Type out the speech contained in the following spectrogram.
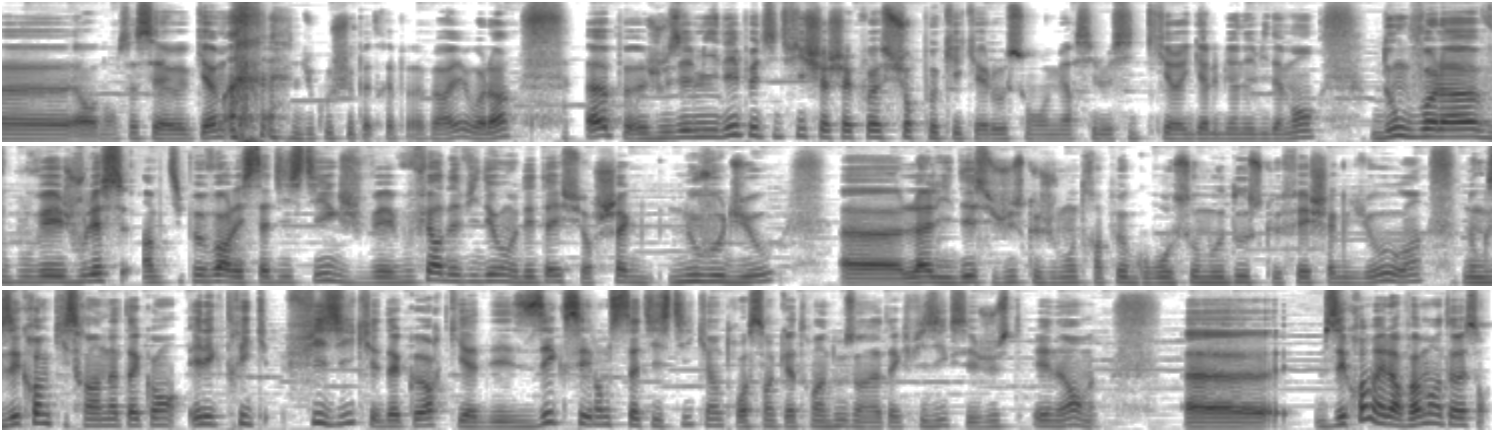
euh, alors non, ça c'est la webcam, du coup je suis pas très préparé, voilà. Hop, je vous ai mis les petites fiches à chaque fois sur Pokékalos, on remercie le site qui régale bien évidemment. Donc voilà, vous pouvez, je vous laisse un petit peu voir les statistiques, je vais vous faire des vidéos en détail sur chaque nouveau duo. Euh, là l'idée c'est juste que je vous montre un peu grosso modo ce que fait chaque duo. Hein. Donc Zekrom qui sera un attaquant électrique physique, d'accord, qui a des excellentes statistiques, 392 hein. en attaque physique c'est juste énorme. Euh, Zekrom a l'air vraiment intéressant.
